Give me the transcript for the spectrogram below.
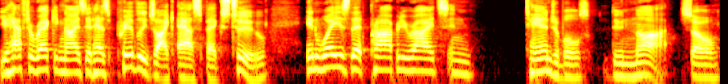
You have to recognize it has privilege like aspects too, in ways that property rights and tangibles do not. So,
